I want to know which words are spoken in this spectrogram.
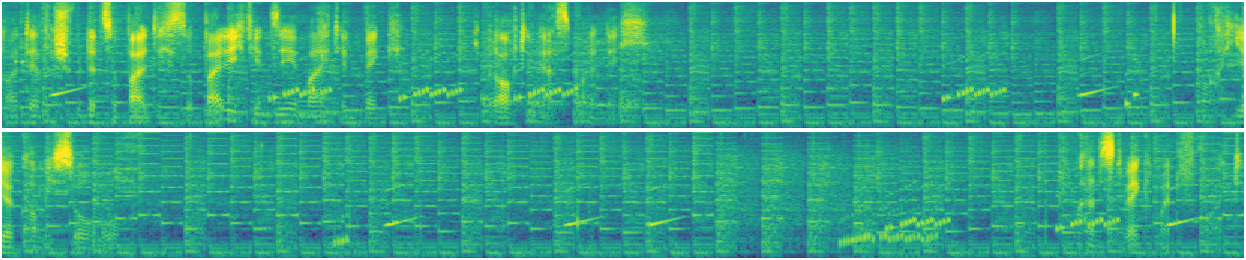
Aber der verschwindet, sobald ich, sobald ich den sehe, mache ich den weg. Ich brauche den erstmal nicht. Auch hier komme ich so hoch. Du kannst weg, mein Freund.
